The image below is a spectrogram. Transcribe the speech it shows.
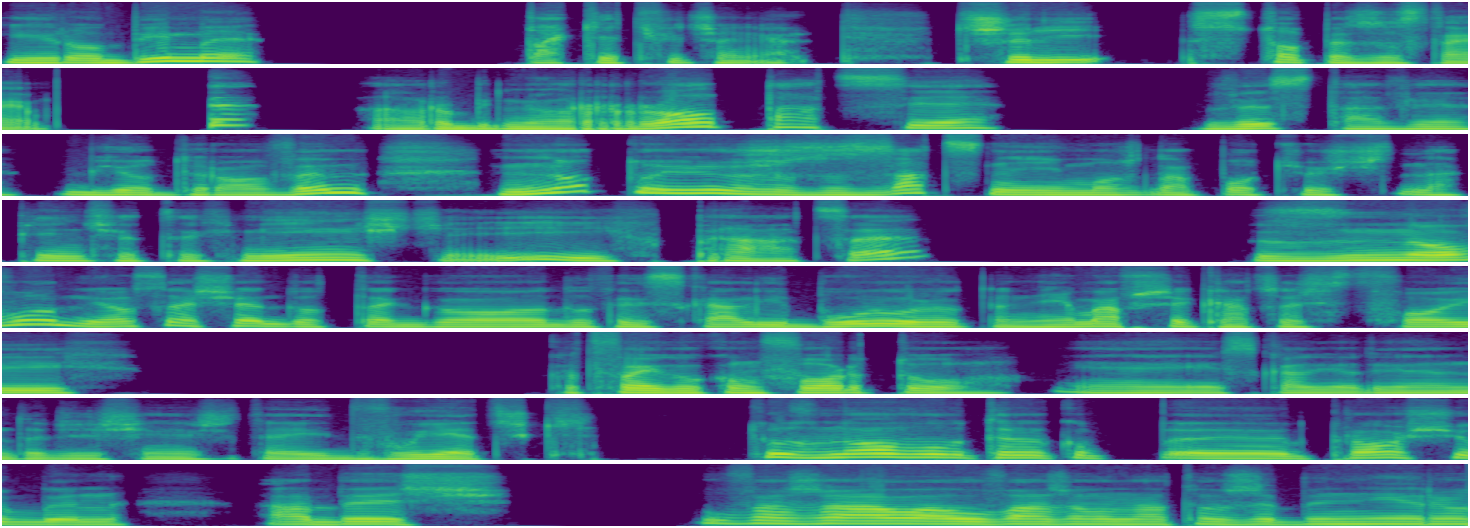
i robimy takie ćwiczenia. Czyli stopy zostają, a robimy rotację w stawie biodrowym, no to już zacniej można poczuć napięcie tych mięśni i ich pracę. Znowu odniosę się do tego, do tej skali bólu, że to nie ma przekraczać twoich, twojego komfortu w skali od 1 do 10 tej dwójeczki. Tu znowu tylko e, prosiłbym, abyś uważała, uważał na to, żeby nie, ro,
